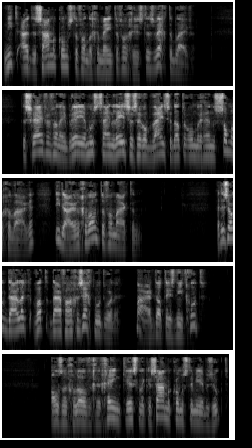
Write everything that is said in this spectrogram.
niet uit de samenkomsten van de gemeente van Christus weg te blijven. De schrijver van Hebreeën moest zijn lezers erop wijzen dat er onder hen sommigen waren die daar een gewoonte van maakten. Het is ook duidelijk wat daarvan gezegd moet worden, maar dat is niet goed. Als een gelovige geen christelijke samenkomsten meer bezoekt,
